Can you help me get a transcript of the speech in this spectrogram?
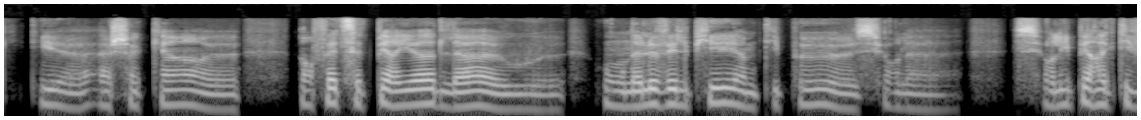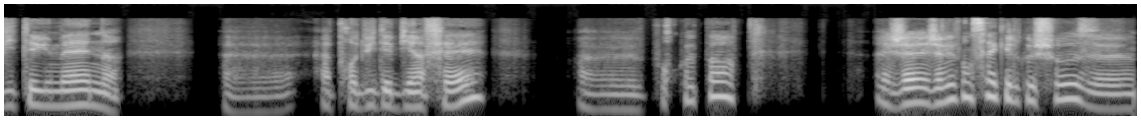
qui dit à, chacun, en fait, cette période-là où, on a levé le pied un petit peu sur la sur l'hyperactivité humaine a produit des bienfaits, pourquoi pas j'avais pensé à quelque chose euh,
